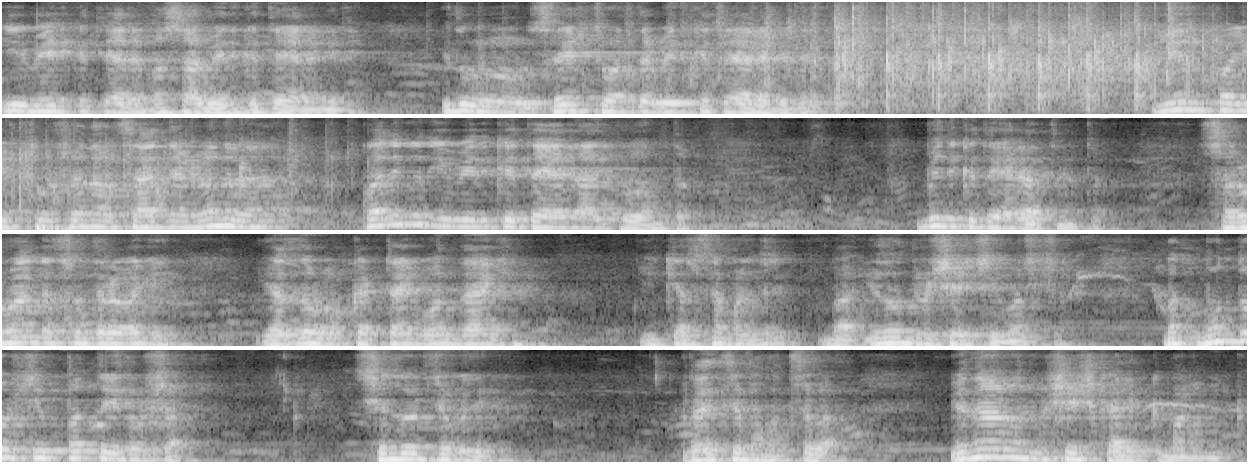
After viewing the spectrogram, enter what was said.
ಈ ವೇದಿಕೆ ತಯಾರಿ ಹೊಸ ವೇದಿಕೆ ತಯಾರಾಗಿದೆ. ಇದು ಶ್ರೇಷ್ಠವಾದ ವೇದಿಕೆ ತಯಾರಾಗಿದೆ. ಏನಪ್ಪ ಇಷ್ಟು ವರ್ಷ ನಾವು ಸಾಧನೆ ಅಂದ್ರೆ ಕೊನೆಗೂ ಈ ವೇದಿಕೆ ತಯಾರಾಯ್ತು ಅಂತ. ವೇದಿಕೆ ತಯಾರಾಯ್ತು ಅಂತ. ಸರ್ವಾಂಗ ಸುಂದರವಾಗಿ ಎಲ್ಲರೂ ಒಕ್ಕಟ್ಟಾಗಿ ಒಂದಾಗಿ ಈ ಕೆಲಸ ಮಾಡಿದ್ರಿ. ಬ ಇದೊಂದು ವಿಶೇಷ ಈ ವರ್ಷ. ಮತ್ತು ಮುಂದೆ ವರ್ಷ ಇಪ್ಪತ್ತೈದು ವರ್ಷ ಸಿಲ್ವರ್ ಜುಬಿಲಿ ರೈತ ಮಹೋತ್ಸವ. ಏನಾದ್ರು ಒಂದು ವಿಶೇಷ ಕಾರ್ಯಕ್ರಮ ಮಾಡಬೇಕು.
